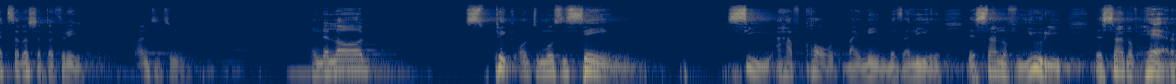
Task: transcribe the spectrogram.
Exodus chapter 3, 1 to 2. And the Lord spake unto Moses, saying, See, I have called by name Bezalel, the son of Uri, the son of Hur,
